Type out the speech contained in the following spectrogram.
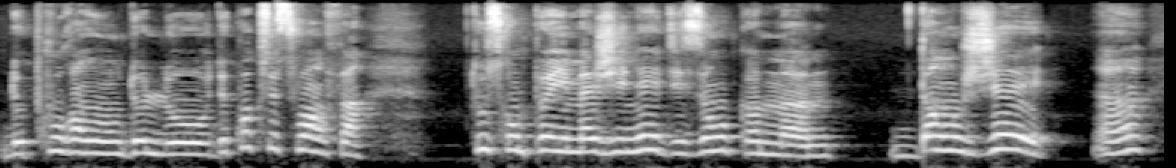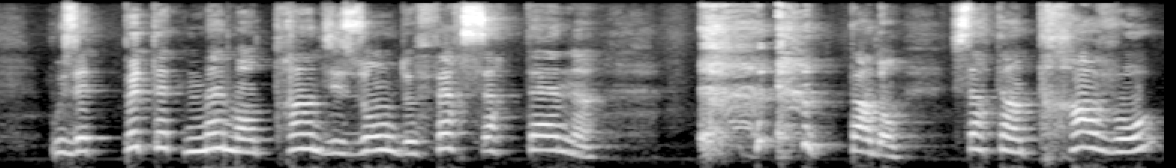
de courant, de l'eau, de quoi que ce soit, enfin, tout ce qu'on peut imaginer, disons, comme euh, danger. Hein. Vous êtes peut-être même en train, disons, de faire certaines, pardon, certains travaux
